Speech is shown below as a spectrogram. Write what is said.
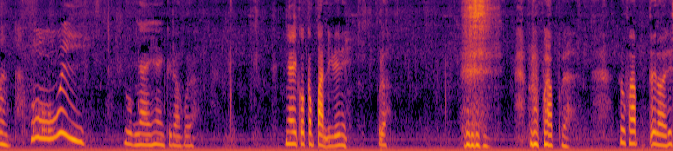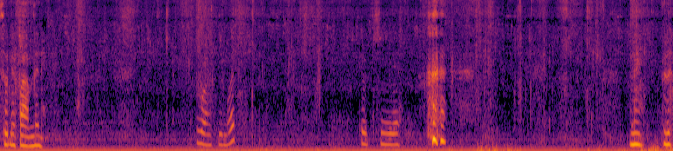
เบิ่งโอ้ยลูกใหญ่แห้งพี่น้องพูดละใหญ่ก็กำปั่นอีกเลยนี่พูดละลูกพับพูดละลูกพับอร่อยที่สุดในฟาร์มเลยนี่หวงกินหมดถูกขี้เลยนี่ไปเลย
